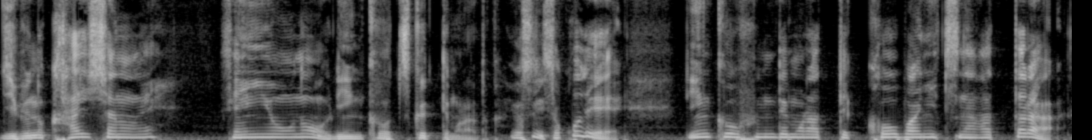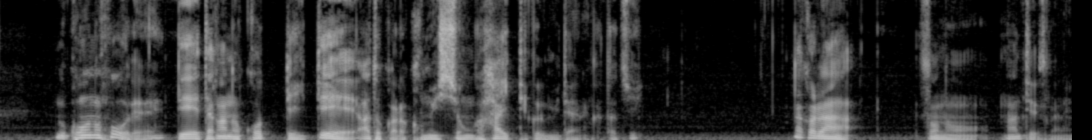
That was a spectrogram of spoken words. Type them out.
自分の会社のね、専用のリンクを作ってもらうとか、要するにそこでリンクを踏んでもらって購買につながったら、向こうの方でね、データが残っていて、後からコミッションが入ってくるみたいな形。だから、その、なんていうんですかね。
